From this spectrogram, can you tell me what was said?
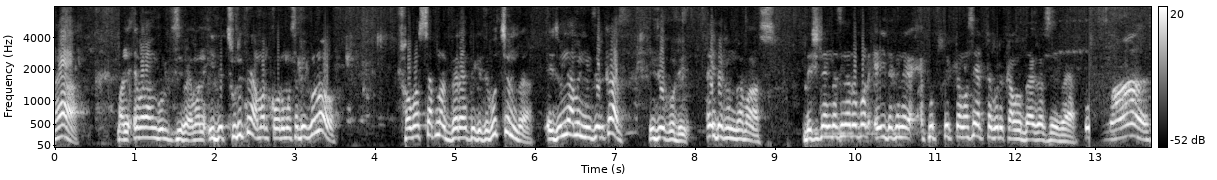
হ্যাঁ। মানে এবার আমি বলছি ভাই মানে ঈদের ছুটিতে আমার কর্মচারী গুলো সব হচ্ছে আপনার বেড়াইতে গেছে বুঝছেন ভাই? এই জন্য আমি নিজের কাজ নিজে করি। এই দেখুন ভাই মাছ। বেশি ট্যাংরা চিনার উপর এই দেখেন প্রত্যেকটা মাসে একটা করে কালো দাগ আছে ভাই। মাছ?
